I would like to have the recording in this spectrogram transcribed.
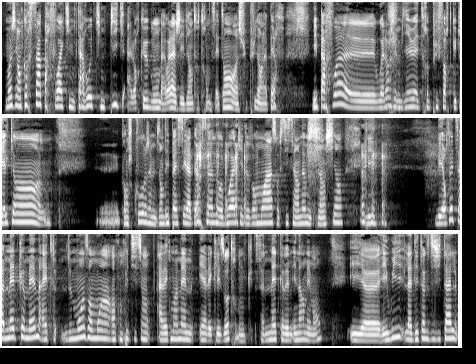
Euh, Moi, j'ai encore ça parfois qui me taraude, qui me pique, alors que bon, bah voilà, j'ai bientôt 37 ans, je suis plus dans la perf. Mais parfois, euh, ou alors j'aime bien être plus forte que quelqu'un. quand je cours, j'aime bien dépasser la personne au bois qui est devant moi, sauf si c'est un homme et qu'il a un chien. Mais, mais en fait, ça m'aide quand même à être de moins en moins en compétition avec moi-même et avec les autres. Donc, ça m'aide quand même énormément. Et, euh, et oui, la détox digitale,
